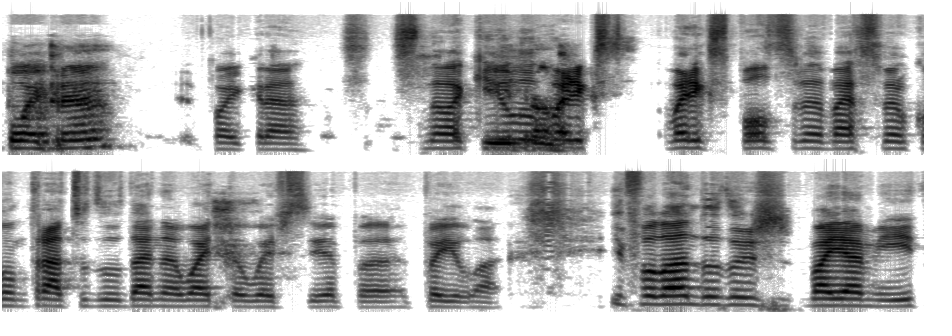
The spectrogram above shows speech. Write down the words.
para o ecrã. para o ecrã. Se- Senão aquilo, o Eric, o Eric Spolstra vai receber o contrato do Dana White da UFC para, para ir lá. E falando dos Miami Heat,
